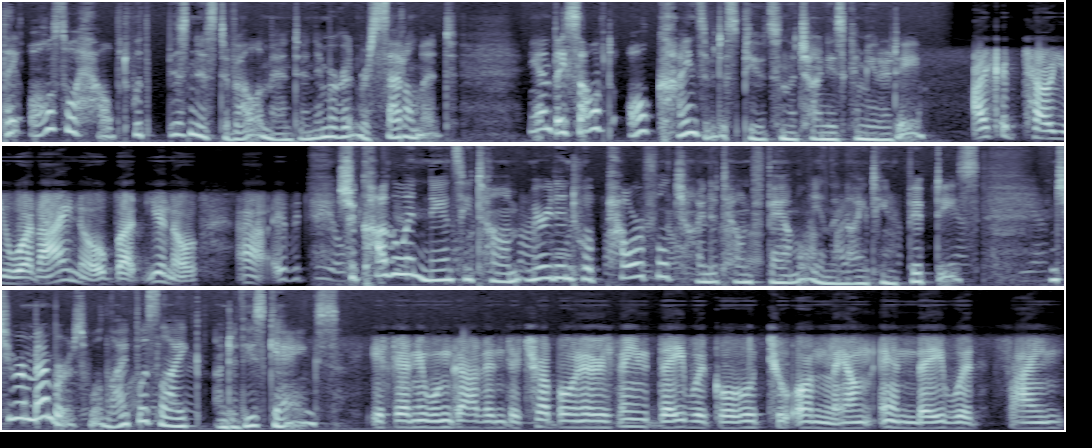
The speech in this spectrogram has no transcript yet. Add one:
they also helped with business development and immigrant resettlement. And they solved all kinds of disputes in the Chinese community. I could tell you what I know, but you know, uh, Chicagoan Nancy Tom married into a powerful Chinatown family in the 1950s, and she remembers what life was like under these gangs. If anyone got into trouble and everything, they would go to On Leong and they would find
